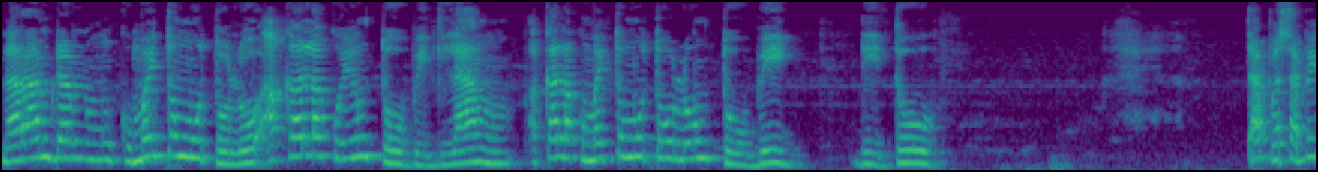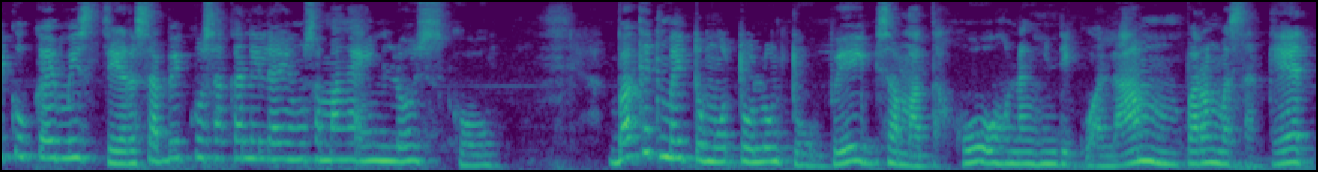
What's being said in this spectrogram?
naramdam ko may tumutulo, akala ko yung tubig lang. Akala ko may tumutulong tubig dito. Tapos sabi ko kay mister, sabi ko sa kanila yung sa mga in-laws ko, bakit may tumutulong tubig sa mata ko nang hindi ko alam, parang masakit.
